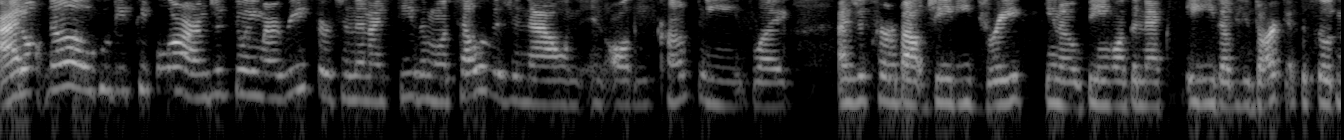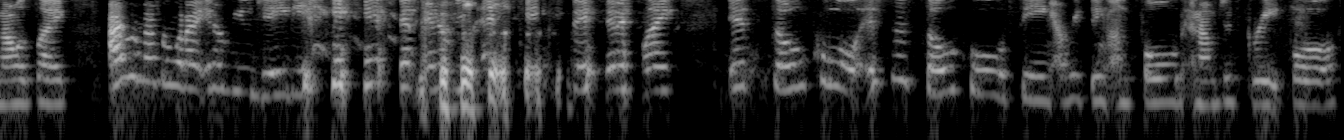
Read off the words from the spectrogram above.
I don't know who these people are. I'm just doing my research, and then I see them on television now in, in all these companies. Like I just heard about JD Drake, you know, being on the next AEW Dark episode, and I was like, I remember when I interviewed JD and interviewed Eddie Kingston. And like, it's so cool. It's just so cool seeing everything unfold, and I'm just grateful,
